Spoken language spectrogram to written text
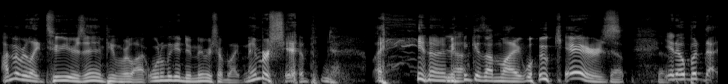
I remember like two years in, people were like, "When are we gonna do membership?" I'm like membership, like you know what I mean? Because I'm like, well, who cares? Yep. Yep. You know, but that,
